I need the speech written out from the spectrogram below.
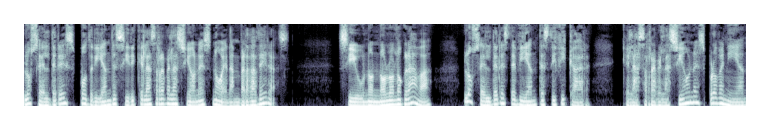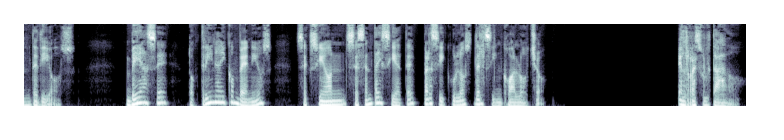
los élderes podrían decir que las revelaciones no eran verdaderas. Si uno no lo lograba, los élderes debían testificar que las revelaciones provenían de Dios. Véase Doctrina y Convenios, sección 67, versículos del 5 al 8. El resultado.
